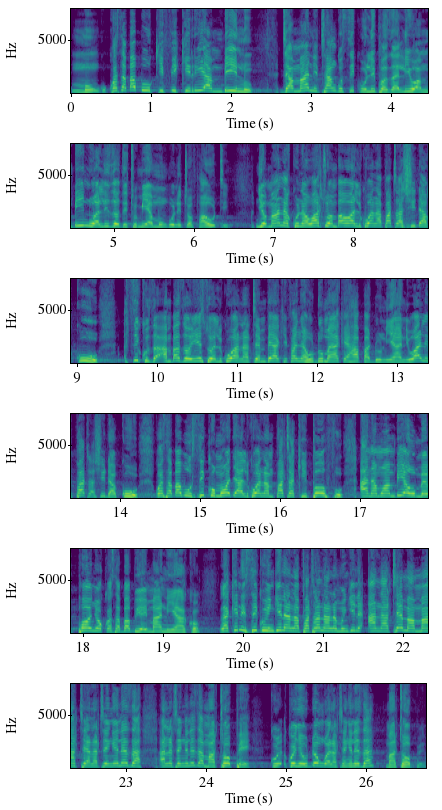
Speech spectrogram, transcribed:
Mungu, kwa sababu ukifikiria mbinu, jamani, tangu siku ulipozaliwa, mbinu alizozitumia Mungu ni tofauti. Ndio maana kuna watu ambao walikuwa wanapata shida kuu siku za ambazo Yesu alikuwa anatembea akifanya huduma yake hapa duniani, walipata shida kuu kwa sababu siku moja alikuwa anampata kipofu, anamwambia umeponywa kwa sababu ya imani yako, lakini siku ingine anapatana na mwingine anatema mate, anatengeneza anatengeneza matope. Kwenye udongo, anatengeneza matope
